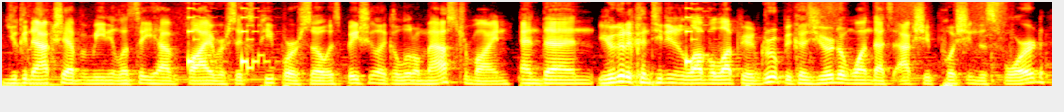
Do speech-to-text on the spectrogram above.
you can actually have a meeting. Let's say you have five or six people or so. It's basically like a little mastermind. And then you're going to continue to level up your group because you're the one that's actually pushing this forward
